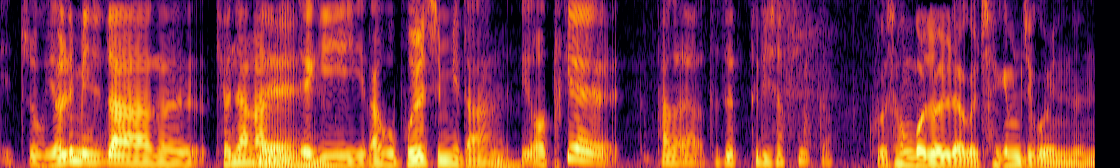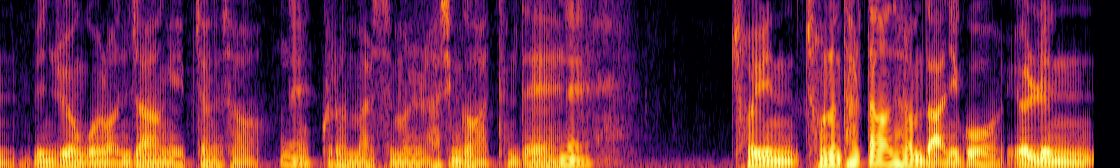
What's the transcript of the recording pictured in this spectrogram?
이쪽 열린민주당을 겨냥한 네. 얘기라고 보여집니다. 음. 어떻게 받아들이셨습니까? 그 선거 전략을 책임지고 있는 민주연구원 원장의 입장에서 네. 뭐 그런 말씀을 하신 것 같은데 네. 저희 저는 탈당한 사람도 아니고 열린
